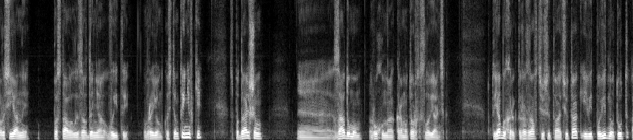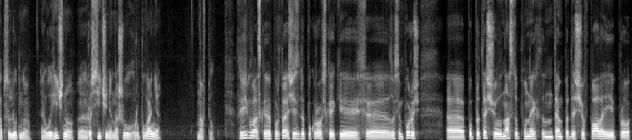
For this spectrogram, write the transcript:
росіяни поставили завдання вийти в район Костянтинівки з подальшим задумом руху на Краматорськ-Слов'янськ. Тобто я би характеризував цю ситуацію так, і відповідно тут абсолютно логічно розсічення нашого групування навпіл. Скажіть, будь ласка, повертаючись до Покровська, який е, зовсім поруч, е, попри те, що наступ у них темпи дещо впали, і про,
